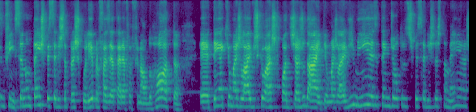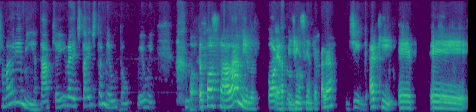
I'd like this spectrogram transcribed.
enfim, você não tem especialista para escolher para fazer a tarefa final do Rota, é, tem aqui umas lives que eu acho que pode te ajudar, e tem umas lives minhas e tem de outros especialistas também, acho a maioria é minha, tá? Porque aí vai editar, edita meu, então, eu, hein? Eu posso falar, Mila? Óbvio, é rapidinho sem atrapalhar? Diga. Aqui, é, é,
